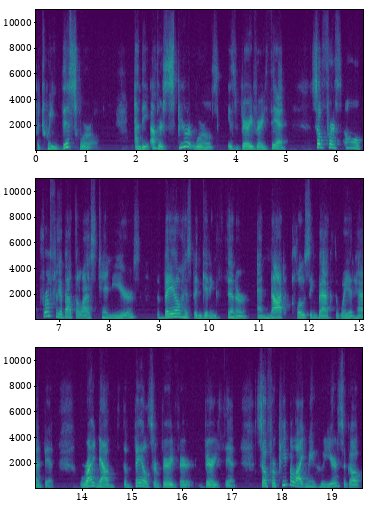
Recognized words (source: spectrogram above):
between this world and the other spirit worlds is very, very thin. So for oh, roughly about the last 10 years, the veil has been getting thinner and not closing back the way it had been. Right now, the veils are very, very, very thin. So, for people like me who years ago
